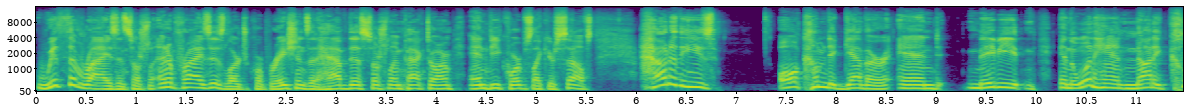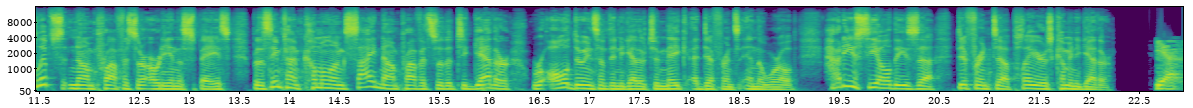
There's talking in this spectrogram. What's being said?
With the rise in social enterprises, larger corporations that have this social impact arm and B Corps like yourselves, how do these all come together and maybe in the one hand not eclipse nonprofits that are already in the space but at the same time come alongside nonprofits so that together we're all doing something together to make a difference in the world. How do you see all these uh, different uh, players coming together? Yeah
